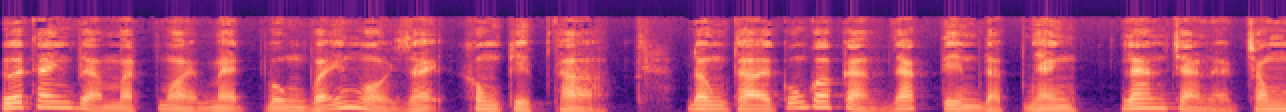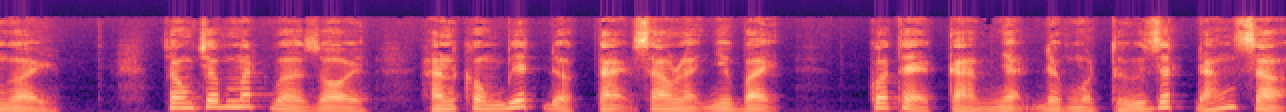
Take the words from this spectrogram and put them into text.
Hứa thanh vẻ mặt mỏi mệt vùng vẫy ngồi dậy, không kịp thở, đồng thời cũng có cảm giác tim đập nhanh, lan tràn ở trong người. Trong chớp mắt vừa rồi, hắn không biết được tại sao lại như vậy, có thể cảm nhận được một thứ rất đáng sợ.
